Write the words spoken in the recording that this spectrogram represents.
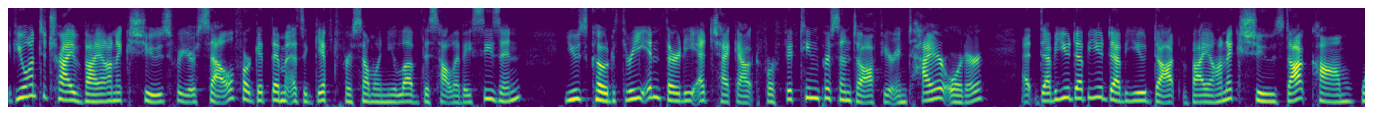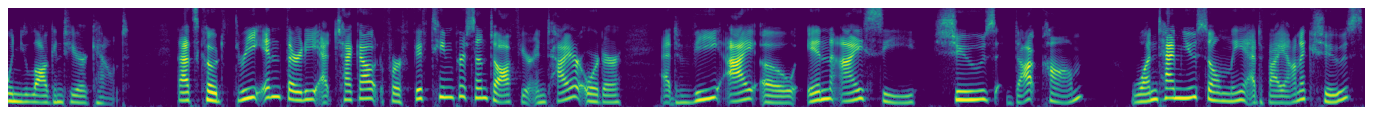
If you want to try Vionic shoes for yourself or get them as a gift for someone you love this holiday season, use code 3 in 30 at checkout for 15% off your entire order at www.vionicshoes.com when you log into your account. That's code 3 in 30 at checkout for 15% off your entire order at V-I-O-N-I-C shoes.com. One time use only at Vionic Shoes,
